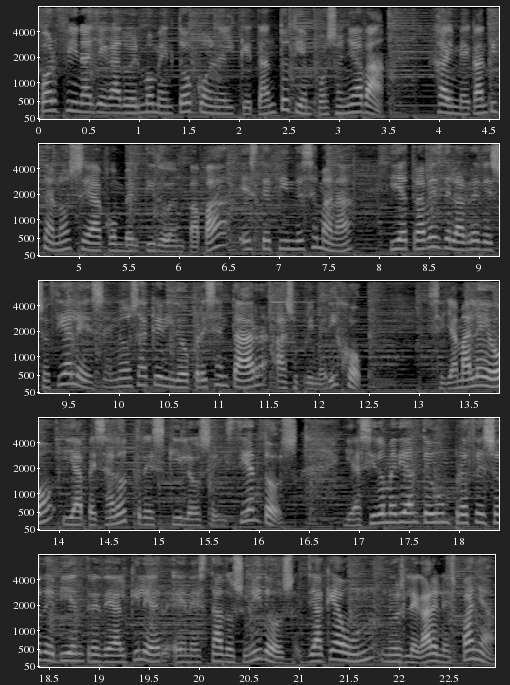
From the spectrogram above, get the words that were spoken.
Por fin ha llegado el momento con el que tanto tiempo soñaba. Jaime Cantizano se ha convertido en papá este fin de semana y a través de las redes sociales nos ha querido presentar a su primer hijo. Se llama Leo y ha pesado 3 kilos 600 y ha sido mediante un proceso de vientre de alquiler en Estados Unidos, ya que aún no es legal en España.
